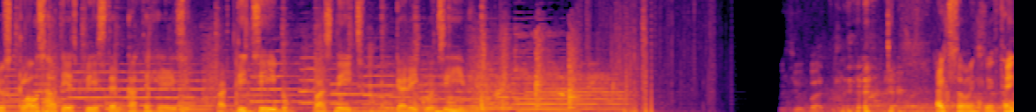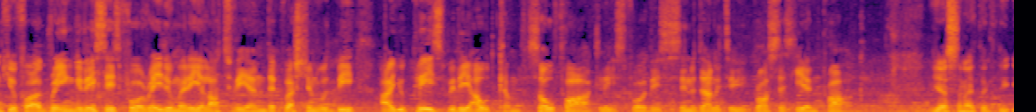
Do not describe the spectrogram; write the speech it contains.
Jūs klausāties priesteru katehēzi par ticību, baznīcu, garīgo dzīvi. Excellent. Thank you for agreeing. This is for Radio Maria Latvia. And the question would be Are you pleased with the outcome so far, at least, for this synodality process here in Prague? Yes, and I think the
